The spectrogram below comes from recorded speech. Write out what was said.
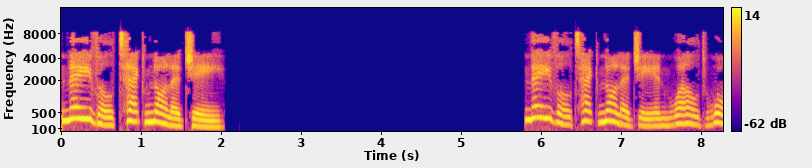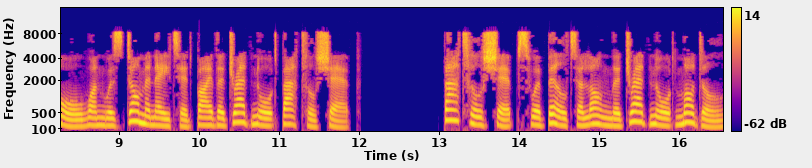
Naval technology. Naval technology in World War I was dominated by the dreadnought battleship. Battleships were built along the dreadnought model,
